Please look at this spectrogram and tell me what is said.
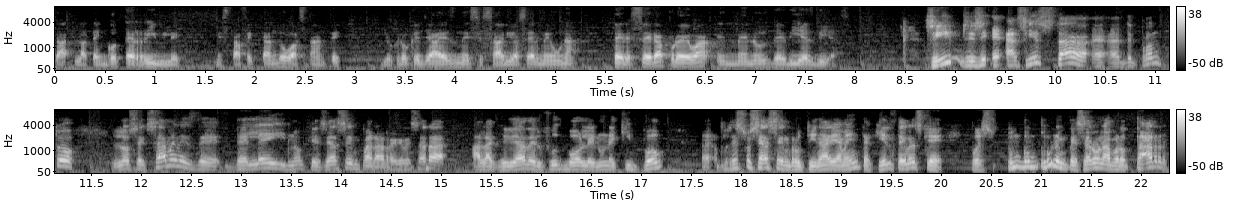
la, la tengo terrible, me está afectando bastante. Yo creo que ya es necesario hacerme una tercera prueba en menos de 10 días. Sí, sí, sí, así está. De pronto los exámenes de, de ley ¿no? que se hacen para regresar a, a la actividad del fútbol en un equipo, eh, pues eso se hace rutinariamente. Aquí el tema es que, pues, pum, pum, pum, empezaron a brotar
